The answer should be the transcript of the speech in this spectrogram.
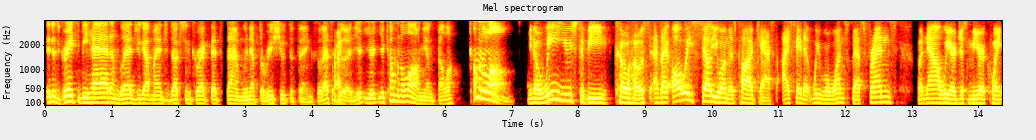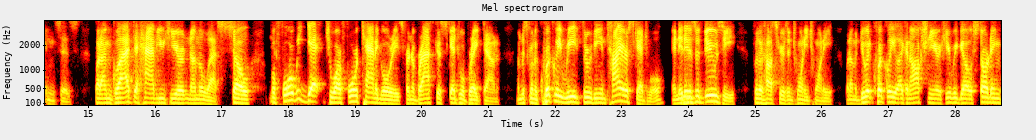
It is great to be had. I'm glad you got my introduction correct that time. We didn't have to reshoot the thing. So that's right. good. You're, you're, you're coming along, young fella. Coming along. You know, we used to be co hosts. As I always sell you on this podcast, I say that we were once best friends, but now we are just mere acquaintances. But I'm glad to have you here nonetheless. So before we get to our four categories for Nebraska's schedule breakdown, I'm just going to quickly read through the entire schedule, and it mm-hmm. is a doozy for the Huskers in 2020. But I'm going to do it quickly like an auctioneer. Here we go. Starting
